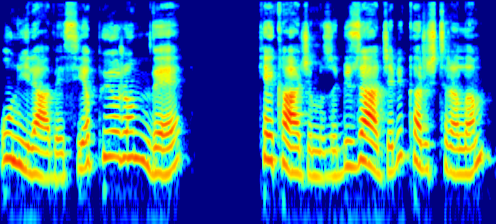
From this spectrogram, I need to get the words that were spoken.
un ilavesi yapıyorum ve kek harcımızı güzelce bir karıştıralım.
